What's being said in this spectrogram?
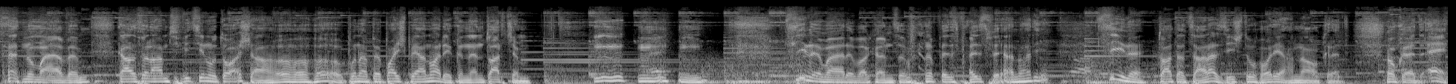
nu mai avem. Că altfel am fi ținut-o așa, uh, uh, uh, până pe 14 ianuarie, când ne întoarcem. Cine mai are vacanță până pe 14 ianuarie? Ține! Toată țara, zici tu, Horia? Nu, cred. Nu cred. E,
